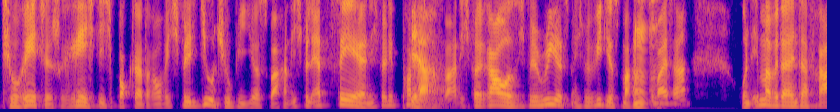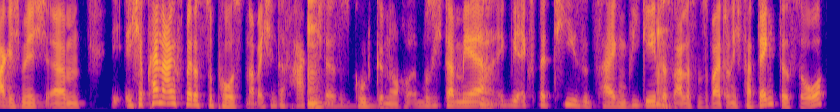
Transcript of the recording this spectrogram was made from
theoretisch richtig Bock darauf. Ich will YouTube-Videos machen, ich will erzählen, ich will die Podcasts ja. machen, ich will raus, ich will Reels machen, ich will Videos machen mhm. und so mhm. weiter. Und immer wieder hinterfrage ich mich, ähm, ich habe keine Angst mehr, das zu posten, aber ich hinterfrage mich, mhm. da ist es gut genug. Muss ich da mehr mhm. irgendwie Expertise zeigen? Wie geht mhm. das alles und so weiter? Und ich verdenke das so,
